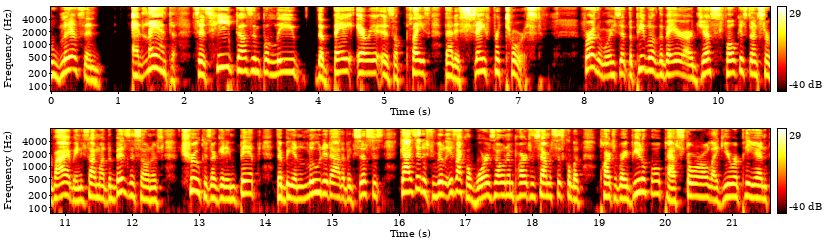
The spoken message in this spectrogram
who lives in Atlanta says he doesn't believe the Bay Area is a place that is safe for tourists. Furthermore, he said the people of the Bay Area are just focused on surviving. He's talking about the business owners. True, because they're getting bipped. They're being looted out of existence. Guys, it is really, it's like a war zone in parts of San Francisco, but parts are very beautiful, pastoral, like European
